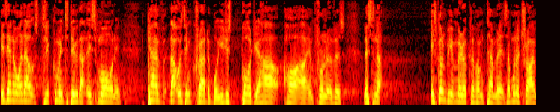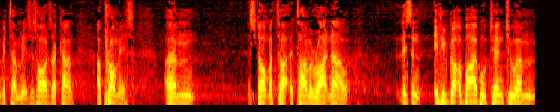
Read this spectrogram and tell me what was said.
Is anyone else to, coming to do that this morning? Kev, that was incredible. You just poured your heart, heart out in front of us. Listen, it's going to be a miracle if I'm 10 minutes. I'm going to try and be 10 minutes as hard as I can. I promise. Um, start my t- timer right now. Listen, if you've got a Bible, turn to um,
